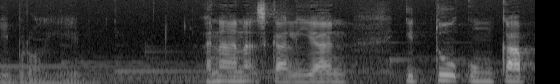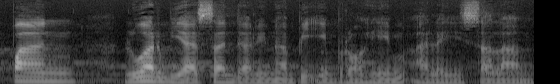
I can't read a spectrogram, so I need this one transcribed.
Ibrahim. Anak-anak sekalian, itu ungkapan luar biasa dari Nabi Ibrahim alaihissalam.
